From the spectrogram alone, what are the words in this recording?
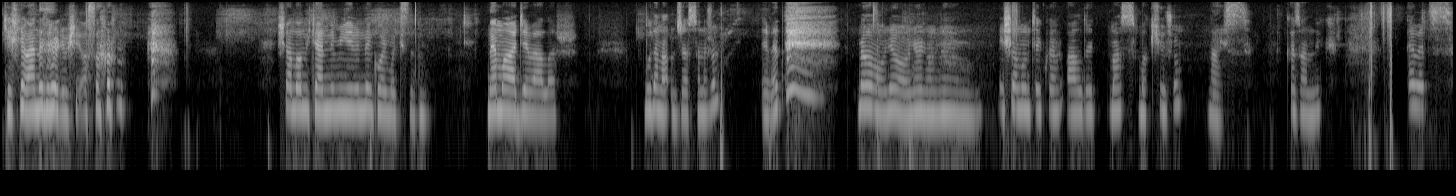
Keşke bende de öyle bir şey olsa. Şu an onu kendimin yerine koymak istedim. Ne maceralar. Buradan atlayacağız sanırım. Evet. No no no no no. İnşallah onu tekrar aldırmaz. Bakıyorum. Nice. Kazandık. Evet.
